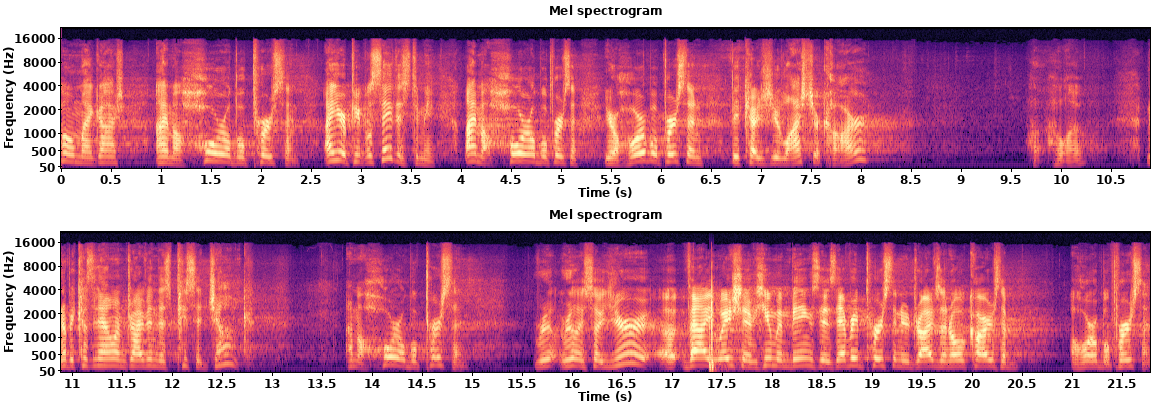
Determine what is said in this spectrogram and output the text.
oh my gosh, I'm a horrible person. I hear people say this to me I'm a horrible person. You're a horrible person because you lost your car? H- hello? No, because now I'm driving this piece of junk. I'm a horrible person. Re- really? So, your uh, evaluation of human beings is every person who drives an old car is a, a horrible person.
